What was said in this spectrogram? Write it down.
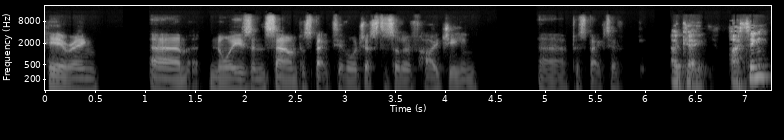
hearing, um, noise, and sound perspective, or just a sort of hygiene uh, perspective? Okay, I think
